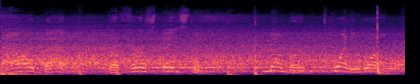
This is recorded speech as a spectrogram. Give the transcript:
Now batting, the first baseman, number 21.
